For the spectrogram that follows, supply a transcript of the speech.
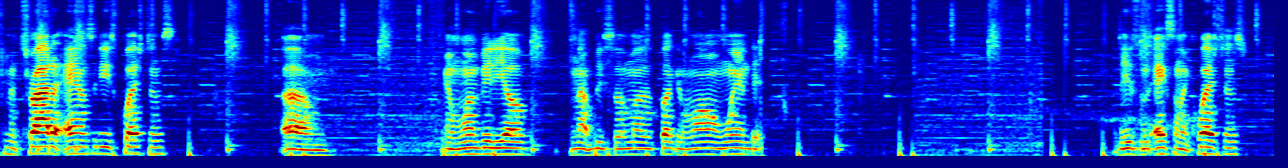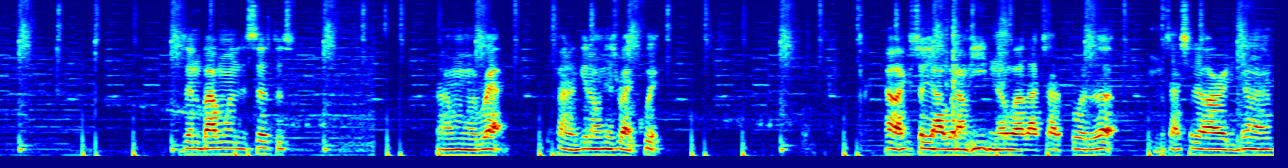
gonna try to answer these questions um, in one video, not be so motherfucking long-winded. These are some excellent questions presented by one of the sisters. I'm gonna wrap, try to get on this right quick. Oh, I can show y'all what I'm eating though while I try to pull it up, which I should have already done.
